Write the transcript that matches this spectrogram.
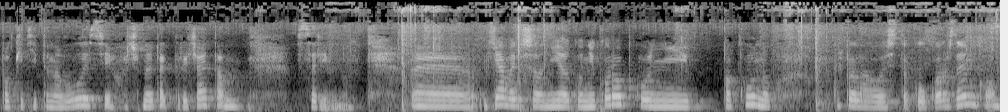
Поки діти на вулиці, хоч вони так кричать, там все рівно. Е, я вирішила ніяку ні коробку, ні пакунок. Купила ось таку корзинку.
